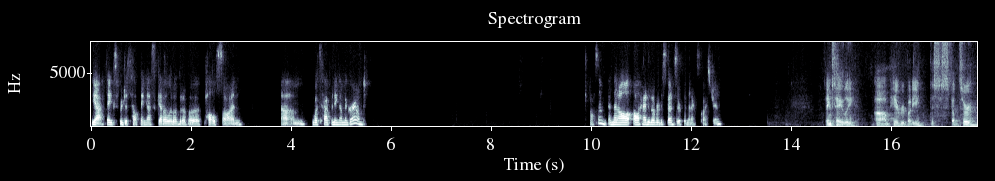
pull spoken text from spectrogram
yeah, thanks for just helping us get a little bit of a pulse on um, what's happening on the ground. Awesome. And then I'll, I'll hand it over to Spencer for the next question. Thanks, Haley. Um, hey, everybody, this is Spencer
